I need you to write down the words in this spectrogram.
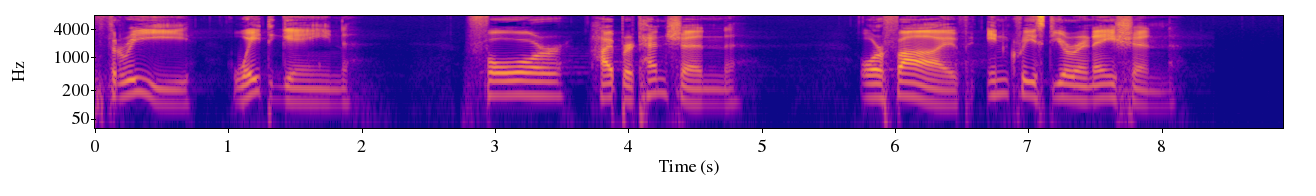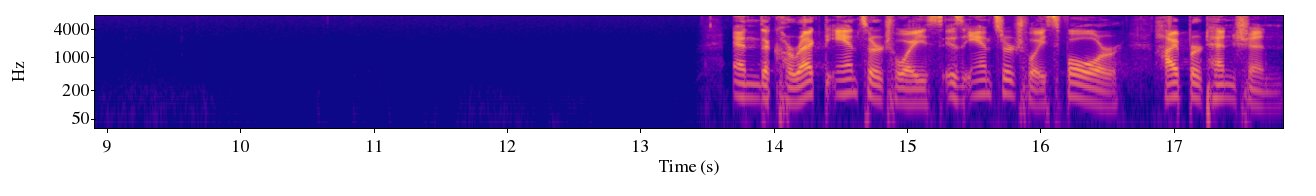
3 weight gain, 4. hypertension, or 5. increased urination. And the correct answer choice is answer choice 4, hypertension.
